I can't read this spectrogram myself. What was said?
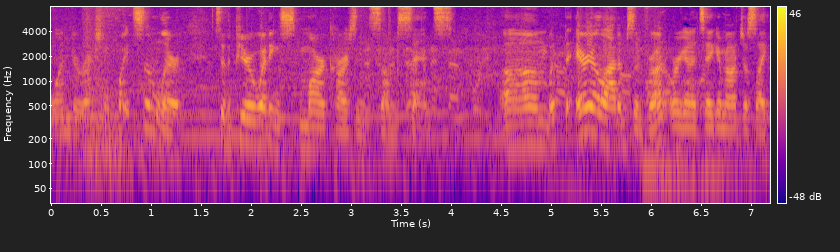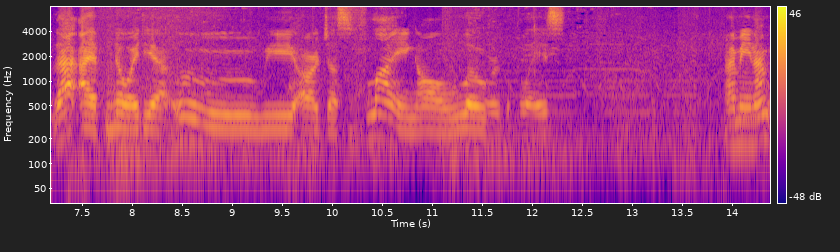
one direction, quite similar to the pirouetting smart cars in some sense. Um, with the Ariel Atoms in front, we're going to take him out just like that. I have no idea. Ooh, we are just flying all over the place. I mean, I'm,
